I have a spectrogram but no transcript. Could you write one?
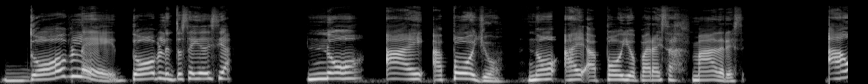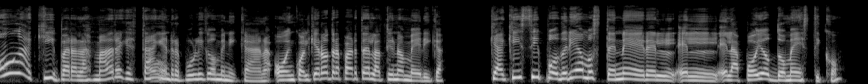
doble, doble. Entonces ella decía, no hay apoyo, no hay apoyo para esas madres. Aún aquí, para las madres que están en República Dominicana o en cualquier otra parte de Latinoamérica, que aquí sí podríamos tener el, el apoyo doméstico,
